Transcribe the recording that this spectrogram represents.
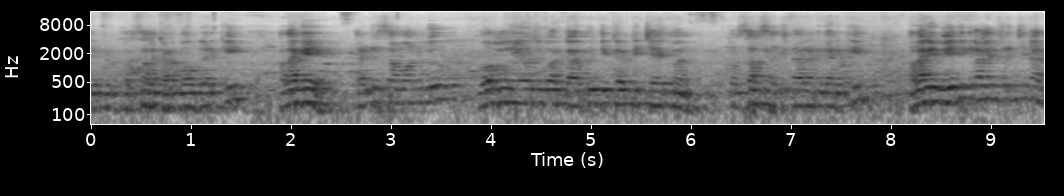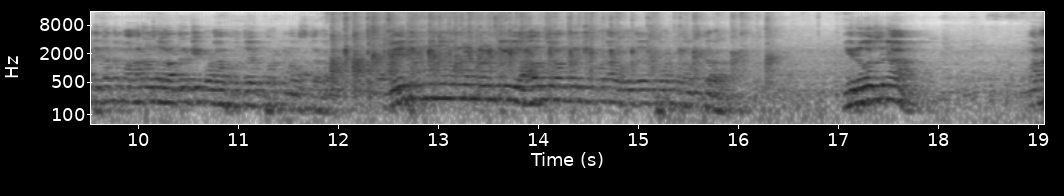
పూర్తి సన్నిహితులైనటువంటి కొరసాల కన్నబాబు గారికి అలాగే తండ్రి సమానులు రూరల్ నియోజకవర్గ అభివృద్ధి కమిటీ చైర్మన్ కురసాల సత్యనారాయణ గారికి అలాగే వేదికను అలంకరించిన అధిగత మహారాజులందరికీ కూడా హృదయపూర్వక నమస్కారం వేదిక ముందు ఉన్నటువంటి ఆహుతులందరికీ కూడా హృదయపూర్వక నమస్కారం ఈ రోజున మన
